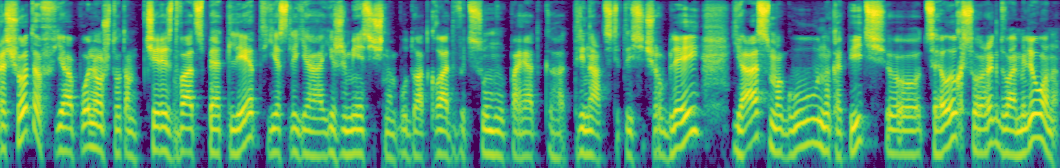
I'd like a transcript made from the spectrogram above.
расчетов я понял, что там через 25 лет, если я ежемесячно буду откладывать сумму порядка 13 тысяч рублей, я смогу накопить э, целых 42 миллиона.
